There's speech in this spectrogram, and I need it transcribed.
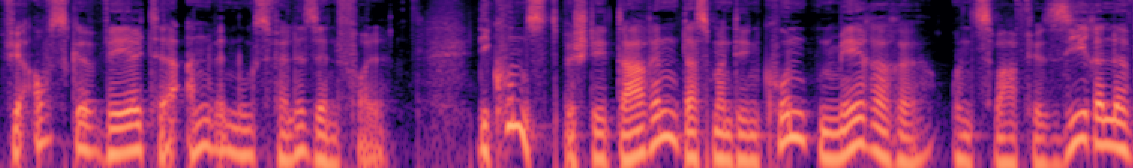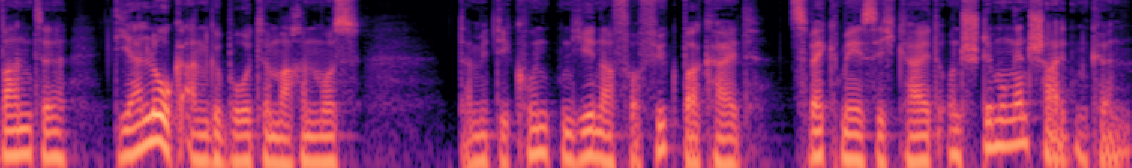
für ausgewählte Anwendungsfälle sinnvoll. Die Kunst besteht darin, dass man den Kunden mehrere, und zwar für sie relevante, Dialogangebote machen muss, damit die Kunden je nach Verfügbarkeit, Zweckmäßigkeit und Stimmung entscheiden können.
